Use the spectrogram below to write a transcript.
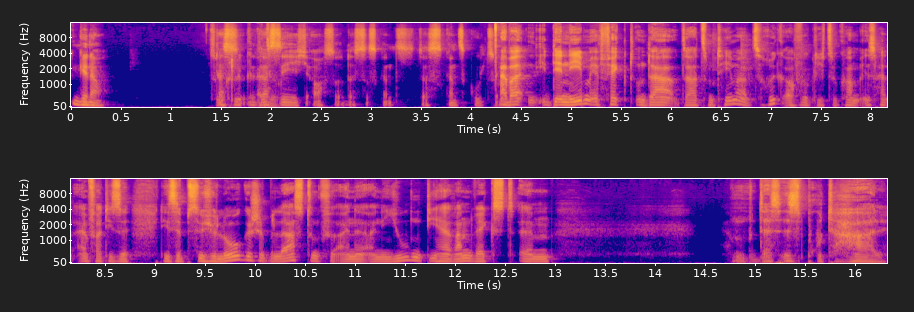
Genau. Zum das, Glück, also. das sehe ich auch so, das ist ganz, das ist ganz gut so. Aber der Nebeneffekt, und da, da zum Thema zurück auch wirklich zu kommen, ist halt einfach diese, diese psychologische Belastung für eine, eine Jugend, die heranwächst. Ähm, das ist brutal.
